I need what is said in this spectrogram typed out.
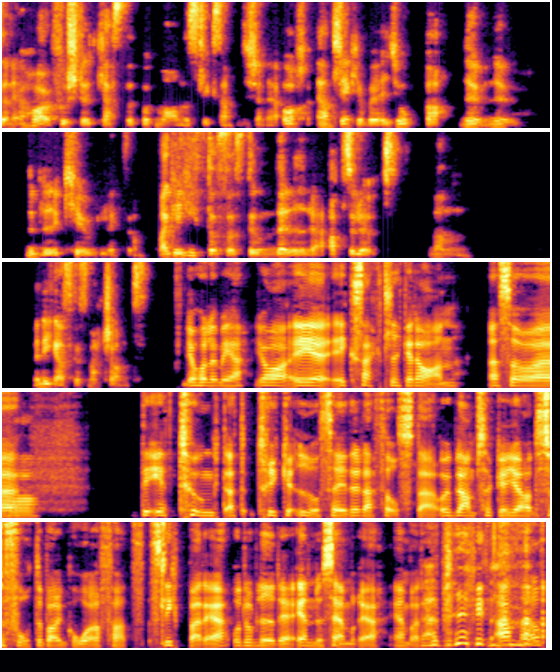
sen när jag har första utkastet på ett manus till exempel, så känner jag, åh, äntligen kan jag börja jobba. Nu, nu, nu blir det kul. Liksom. Man kan hitta så stunder i det, absolut. Men, men det är ganska smärtsamt. Jag håller med. Jag är exakt likadan. Alltså, ja. det är tungt att trycka ur sig det där första och ibland försöker jag göra det så fort det bara går för att slippa det och då blir det ännu sämre än vad det hade blivit annars.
